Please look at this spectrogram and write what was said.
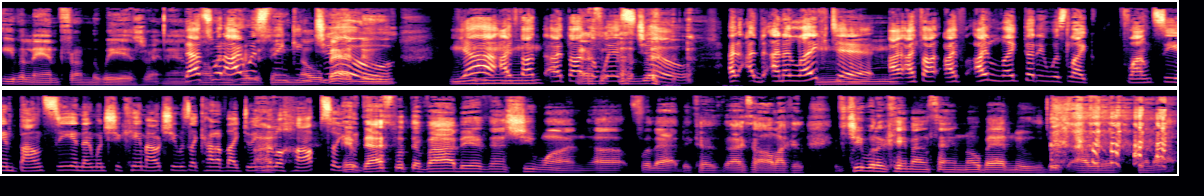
Evillene from The Wiz right now. That's don't what I to was thinking no too. News. Yeah, I thought Mhm. I thought the Wiz too, and and, I liked it. Mhm. I, I thought I I liked that it was like flouncy and bouncy, and then when she came out, she was like kind of like doing a I- little hop, so you if could. that's what the vibe is, then she won uh, for that because that's all I could. If she would have came out and saying no bad news, bitch, I would have gone out.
